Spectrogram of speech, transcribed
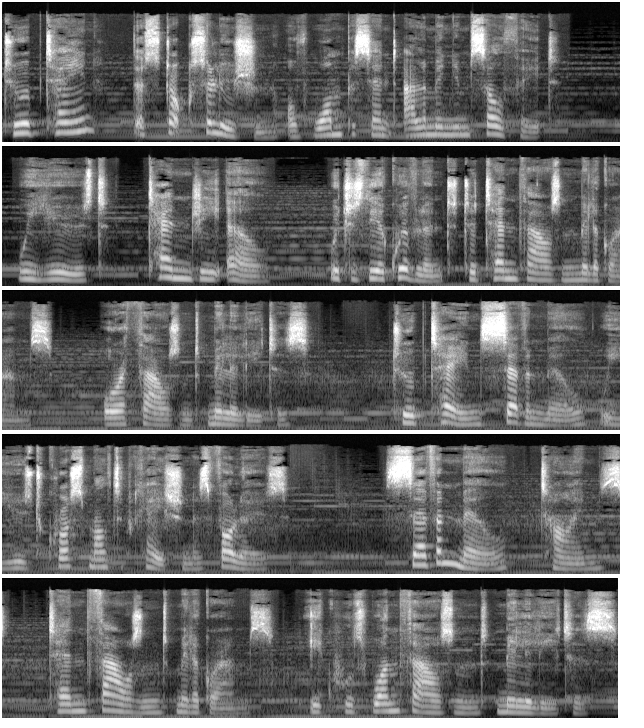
To obtain the stock solution of 1% aluminium sulfate, we used 10 GL, which is the equivalent to 10,000 milligrams, or 1,000 millilitres. To obtain 7 mil, we used cross multiplication as follows 7 mil times 10,000 milligrams equals 1,000 millilitres.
